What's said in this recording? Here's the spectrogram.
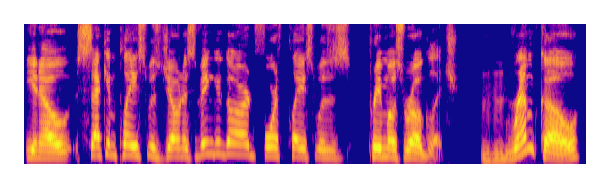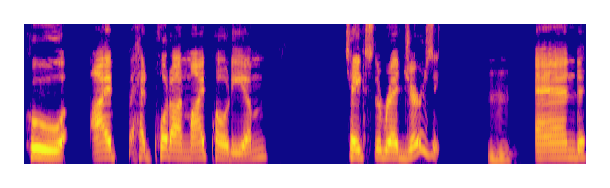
you know, second place was Jonas Vingegaard. Fourth place was Primoz Roglic. Mm-hmm. Remco, who I had put on my podium takes the red jersey. Mm-hmm. And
